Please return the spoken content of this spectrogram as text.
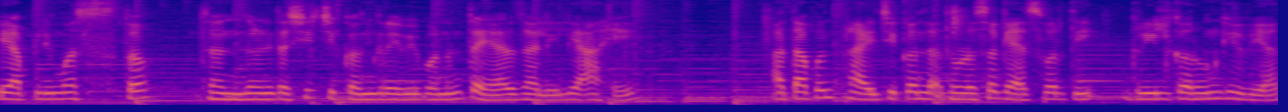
ही आपली मस्त झणझणीत अशी चिकन ग्रेव्ही बनून तयार झालेली आहे. आता आपण फ्राय चिकनला थोडंसं गॅसवरती ग्रिल करून घेऊयात.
